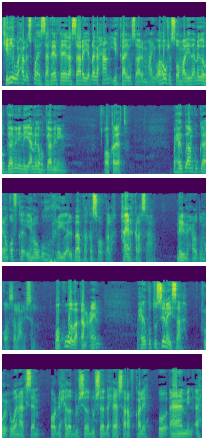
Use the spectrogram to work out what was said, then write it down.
Keliya waxaa la isku haystaa reerka yagaa saaraya dhagaxan iyo kaayagu saari maayo. Waa hawsha soomaaliyeed annagaa hogaaminayna iyo annaga hogaaminayn oo kaleeto. Waxay go'aan ku gaareen qofka inuugu horeeyo albaabka ka soo gala ha kala saaro. Nebi maxamed uu noqda sal lla alay waa ku wada qanceen waxay ku tusinaysaa ruux wanaagsan oo dhexda bulshada bulshada dhexdeeda sharaf ka leh oo aamin ah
